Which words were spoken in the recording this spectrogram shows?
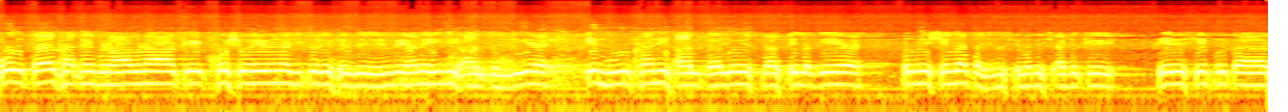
ਉਹ ਤਹਿ ਖਾਨੇ ਬਣਾ ਬਣਾ ਕੇ ਖੁਸ਼ ਹੋਏ ਉਹਨਾਂ ਜੀ ਤੁਰੇ ਫਿਰਦੇ ਰਹਿੰਦੇ ਹਨ। ਇਹੀ ਦੀ ਹਾਲਤ ਹੁੰਦੀ ਹੈ। ਇਹ ਮੂਰਖਾਂ ਦੀ ਹਾਲਤ ਹੈ ਜੋ ਇਸ ਪਾਸੇ ਲੱਗੇ ਐ ਪਰਮੇਸ਼ਰ ਦਾ ਭਜਨ ਸਿਮਰਨ ਛੱਡ ਕੇ ਫਿਰ ਇਸੇ ਪ੍ਰਕਾਰ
